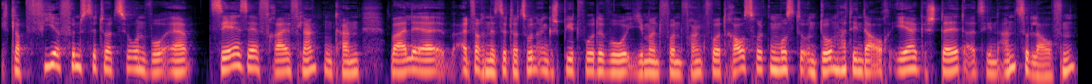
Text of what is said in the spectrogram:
ich glaube, vier, fünf Situationen, wo er sehr, sehr frei flanken kann, weil er einfach in eine Situation angespielt wurde, wo jemand von Frankfurt rausrücken musste und Dom hat ihn da auch eher gestellt, als ihn anzulaufen.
